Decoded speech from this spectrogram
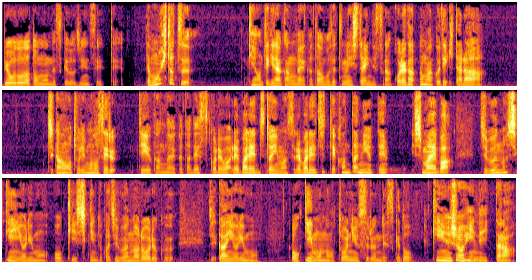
平等だと思うんですけど、人生って。で、もう一つ、基本的な考え方をご説明したいんですが、これがうまくできたら、時間を取り戻せるっていう考え方です。これはレバレッジと言います。レバレッジって簡単に言ってしまえば、自分の資金よりも大きい資金とか自分の労力、時間よりも大きいものを投入するんですけど、金融商品で言ったら、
